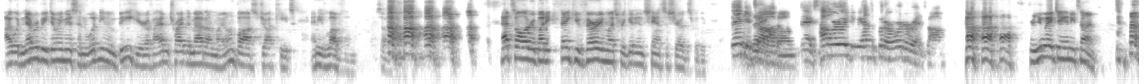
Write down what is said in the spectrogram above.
I would never be doing this and wouldn't even be here if I hadn't tried them out on my own boss, Jock Keats, and he loved them. So that's all, everybody. Thank you very much for getting a chance to share this with you. Thank you, Thanks, Tom. Tom. Thanks. How early do we have to put our order in, Tom? for you, AJ, anytime.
